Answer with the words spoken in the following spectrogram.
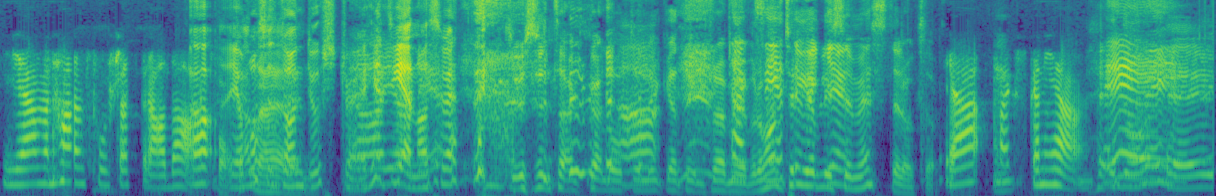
Ja, men ha en fortsatt bra dag. Ja, jag måste ta en dusch tror jag. Ja, Helt genomsvettig. Tusen tack Charlotte och lycka till framöver. Och ha en trevlig semester också. Ja, tack ska ni ha. Ett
